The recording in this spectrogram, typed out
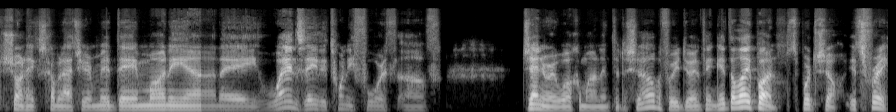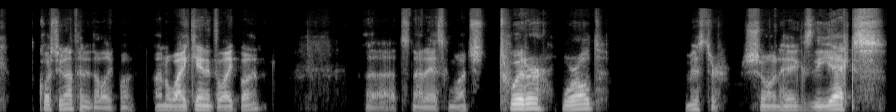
Sean Higgs coming at you here, midday money on a Wednesday, the 24th of January. Welcome on into the show. Before you do anything, hit the like button. Support the show. It's free. Cost you nothing to hit the like button. I don't know why you can't hit the like button. Uh, it's not asking much. Twitter world, Mr. Sean Higgs, the X.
